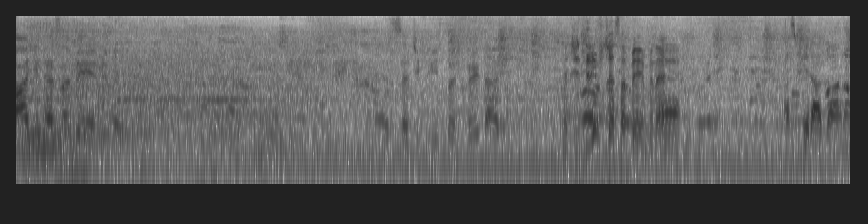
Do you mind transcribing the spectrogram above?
Cambagem dessa BM, velho. Essa é de pista de verdade. É de drift essa BM, né? É. Aspiradona.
